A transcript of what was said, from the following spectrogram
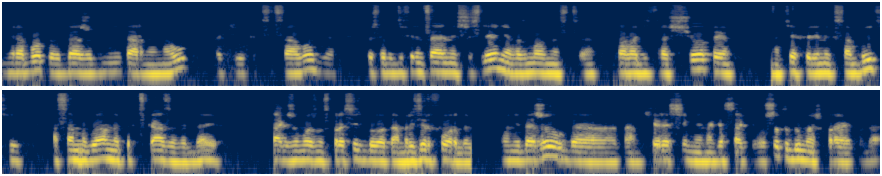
не работают даже гуманитарные науки, такие как социология. То есть это дифференциальное исчисление, возможность э, проводить расчеты на тех или иных событий, а самое главное предсказывать да, их. Также можно спросить было там Резерфорда, он не дожил до там, Хиросимы и Нагасаки. Вот что ты думаешь про это, да?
